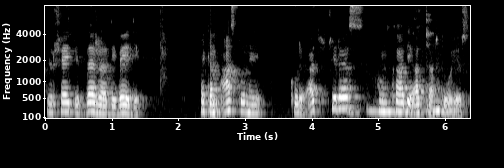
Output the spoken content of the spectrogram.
Jo šeit ir dažādi veidi. Laikam astoņi, kuri atšķiras un kādi atkārtojas.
